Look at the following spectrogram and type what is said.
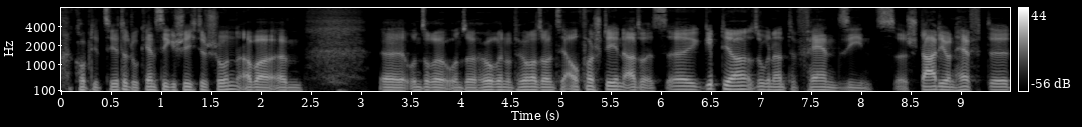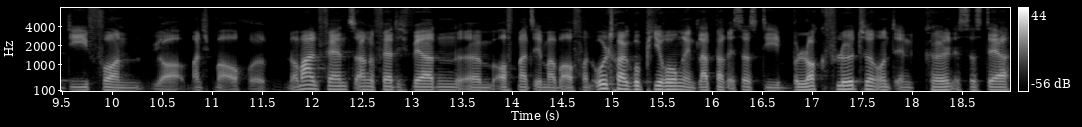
komplizierter, du kennst die Geschichte schon, aber ähm, äh, unsere, unsere Hörerinnen und Hörer sollen es ja auch verstehen. Also es äh, gibt ja sogenannte Fanzines, äh, Stadionhefte, die von ja manchmal auch äh, normalen Fans angefertigt werden, ähm, oftmals eben aber auch von Ultragruppierungen. In Gladbach ist das die Blockflöte und in Köln ist das der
